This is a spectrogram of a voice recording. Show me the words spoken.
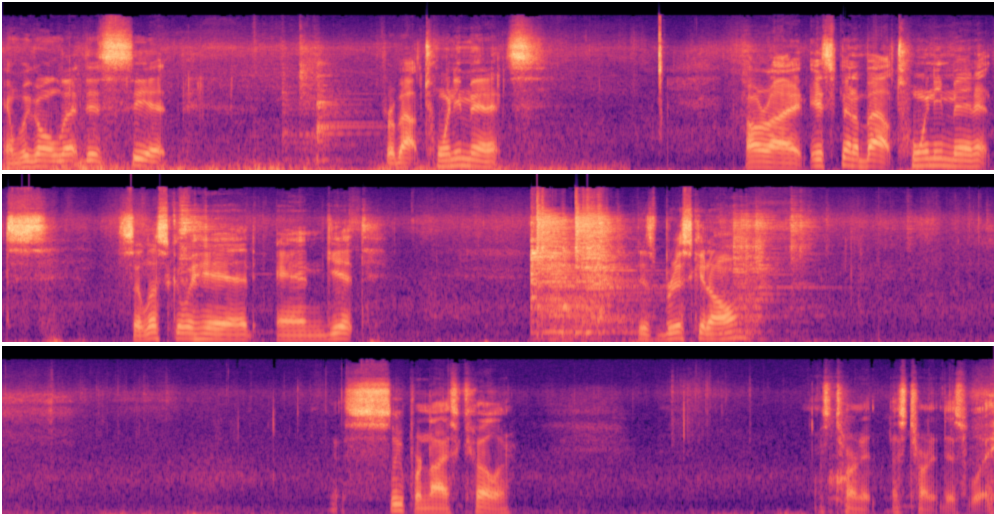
And we're gonna let this sit for about 20 minutes. All right, it's been about 20 minutes. So let's go ahead and get this brisket on. It's super nice color. Let's turn it, let's turn it this way.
